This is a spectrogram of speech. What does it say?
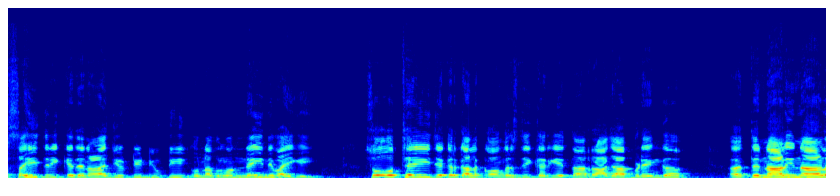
ਸਹੀ ਤਰੀਕੇ ਦੇ ਨਾਲ ਡਿਊਟੀ ਡਿਊਟੀ ਉਹਨਾਂ ਵੱਲੋਂ ਨਹੀਂ ਨਿਭਾਈ ਗਈ। ਸੋ ਉੱਥੇ ਹੀ ਜੇਕਰ ਗੱਲ ਕਾਂਗਰਸ ਦੀ ਕਰੀਏ ਤਾਂ ਰਾਜਾ ਬੜਿੰਗ ਅ, ਤੇ ਨਾਲ ਹੀ ਨਾਲ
